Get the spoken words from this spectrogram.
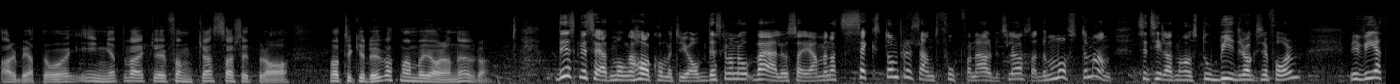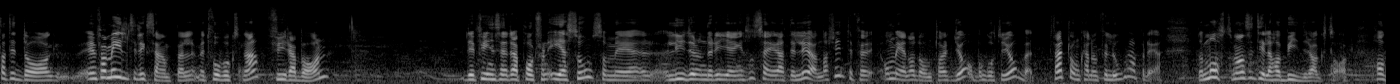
arbete och inget verkar funka särskilt bra. Vad tycker du att man bör göra nu då? Det ska vi säga att många har kommit till jobb, det ska man nog vara ärlig och säga, men att 16 procent fortfarande är arbetslösa, då måste man se till att man har en stor bidragsreform. Vi vet att idag, en familj till exempel med två vuxna, fyra barn, det finns en rapport från ESO som är, lyder under regeringen som säger att det lönar sig inte för, om en av dem tar ett jobb och går till jobbet. Tvärtom kan de förlora på det. Då måste man se till att ha bidragstak, ha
